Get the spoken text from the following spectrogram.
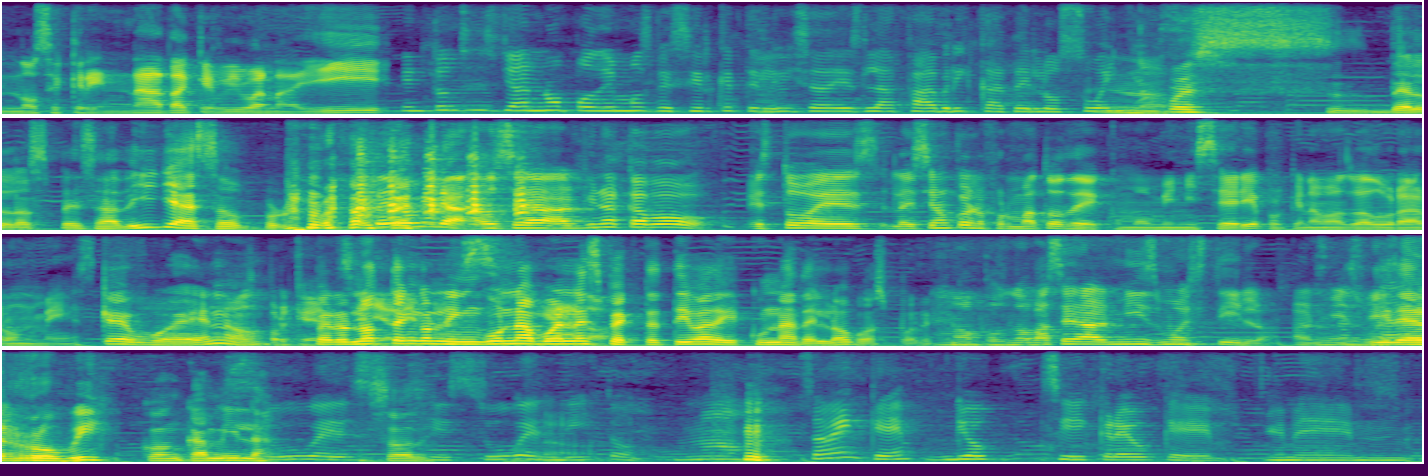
no se cree nada que vivan ahí. Entonces ya no podemos decir que Televisa es la fábrica de los sueños. No. Pues de las pesadillas o Pero mira, o sea, al fin y al cabo, esto es. La hicieron con el formato de como miniserie porque nada más va a durar un mes. Qué bueno. Porque Pero no tengo ninguna buena expectativa de Cuna de Lobos, por ejemplo. No, pues no va a ser al mismo estilo. Al mismo Y de Rubí con Camila. Jesús. Jesús bendito. No, ¿saben qué? Yo sí creo que en,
